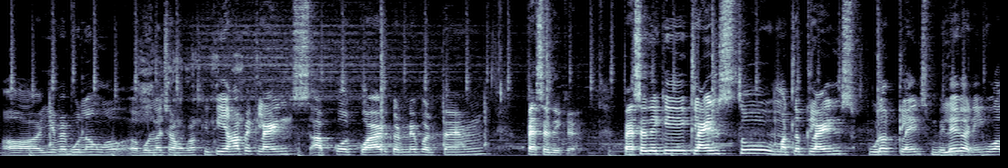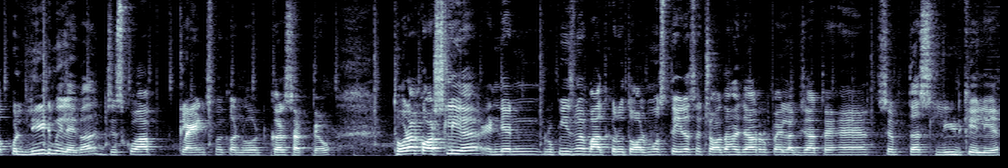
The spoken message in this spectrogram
और ये मैं बोला हूँ, बोलना चाहूँगा, क्योंकि यहाँ पे क्लाइंट्स आपको एक्वायर करने पड़ते हैं पैसे देके। पैसे देके क्लाइंट्स तो मतलब क्लाइंट्स पूरा क्लाइंट्स मिलेगा नहीं, वो आपको लीड मिलेगा, जिसको आप क्लाइंट्स में कन्वर्ट कर सकते हो। थोड़ा कॉस्टली है इंडियन रुपीज़ में बात करूँ तो ऑलमोस्ट तेरह से चौदह हज़ार रुपये लग जाते हैं सिर्फ़ दस लीड के लिए।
